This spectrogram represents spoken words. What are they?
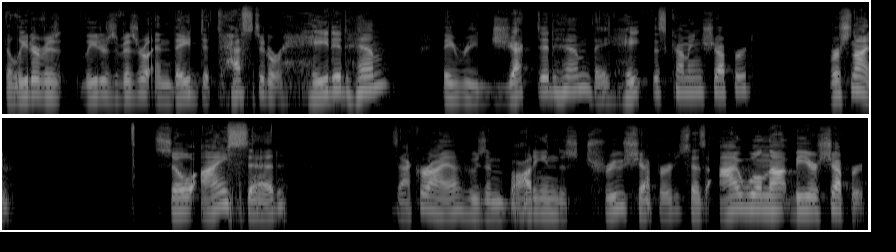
the leader of, leaders of Israel, and they detested or hated him. They rejected him. They hate this coming shepherd. Verse 9. So I said, Zechariah, who's embodying this true shepherd, he says, I will not be your shepherd.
